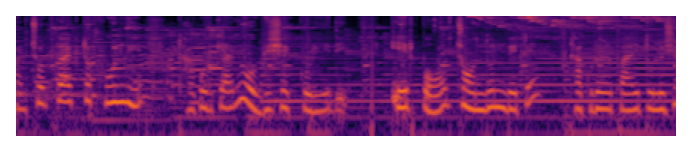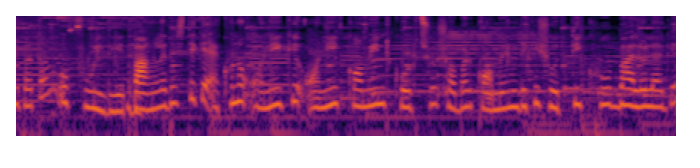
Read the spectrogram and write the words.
আর ছোট্ট একটা ফুল নিয়ে ঠাকুরকে আগে অভিষেক করিয়ে দিই। এরপর চন্দন বেটে ঠাকুরের পায়ে তুলসী পাতা ও ফুল দিয়ে বাংলাদেশ থেকে এখনও অনেকে অনেক কমেন্ট করছ, সবার কমেন্ট দেখে সত্যি খুব ভালো লাগে।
